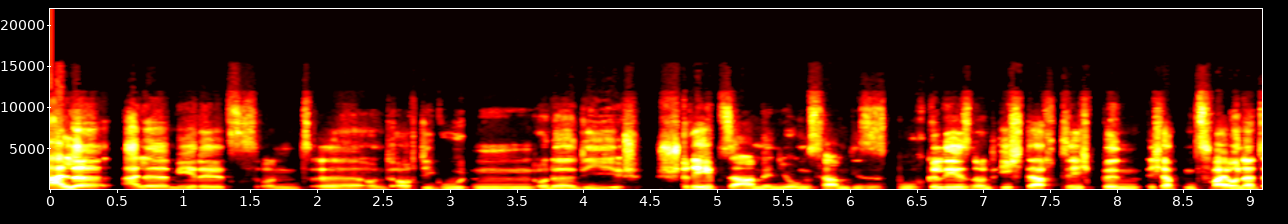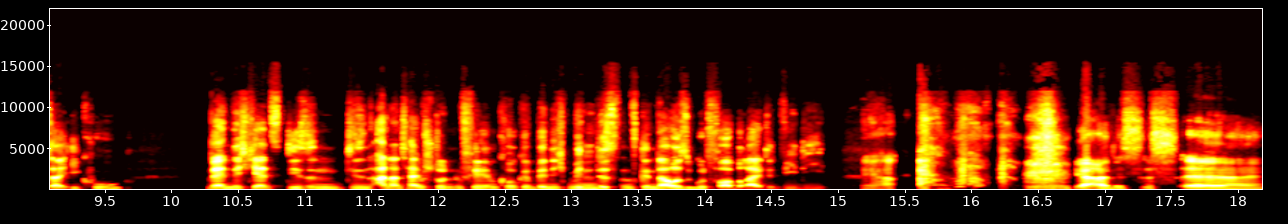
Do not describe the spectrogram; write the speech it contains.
alle, alle Mädels und, äh, und auch die guten oder die strebsamen Jungs haben dieses Buch gelesen und ich dachte, ich bin, ich habe einen 200er IQ. Wenn ich jetzt diesen, diesen anderthalb Stunden Film gucke, bin ich mindestens genauso gut vorbereitet wie die. Ja, ja das ist, äh,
